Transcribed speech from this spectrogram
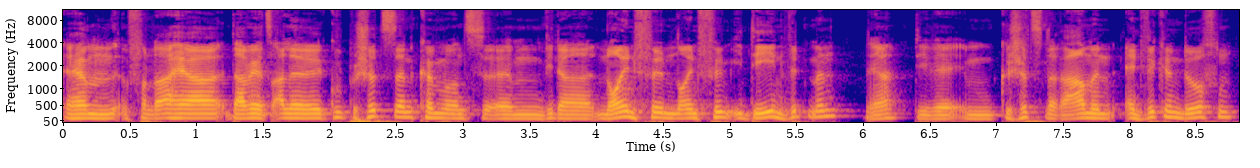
Ähm, von daher, da wir jetzt alle gut beschützt sind, können wir uns ähm, wieder neuen Filmen, neuen Filmideen widmen, ja, die wir im geschützten Rahmen entwickeln dürfen.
